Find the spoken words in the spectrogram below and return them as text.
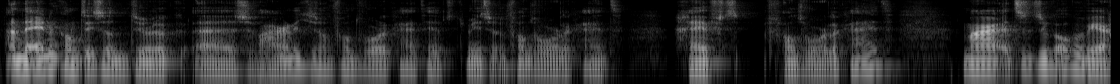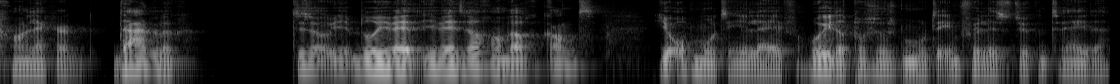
Aan de ene kant is het natuurlijk eh, zwaar dat je zo'n verantwoordelijkheid hebt. Tenminste, een verantwoordelijkheid geeft verantwoordelijkheid. Maar het is natuurlijk ook weer gewoon lekker duidelijk. Het is ook, ik bedoel, je weet, je weet wel gewoon welke kant je op moet in je leven. Hoe je dat proces moet invullen is natuurlijk een tweede,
